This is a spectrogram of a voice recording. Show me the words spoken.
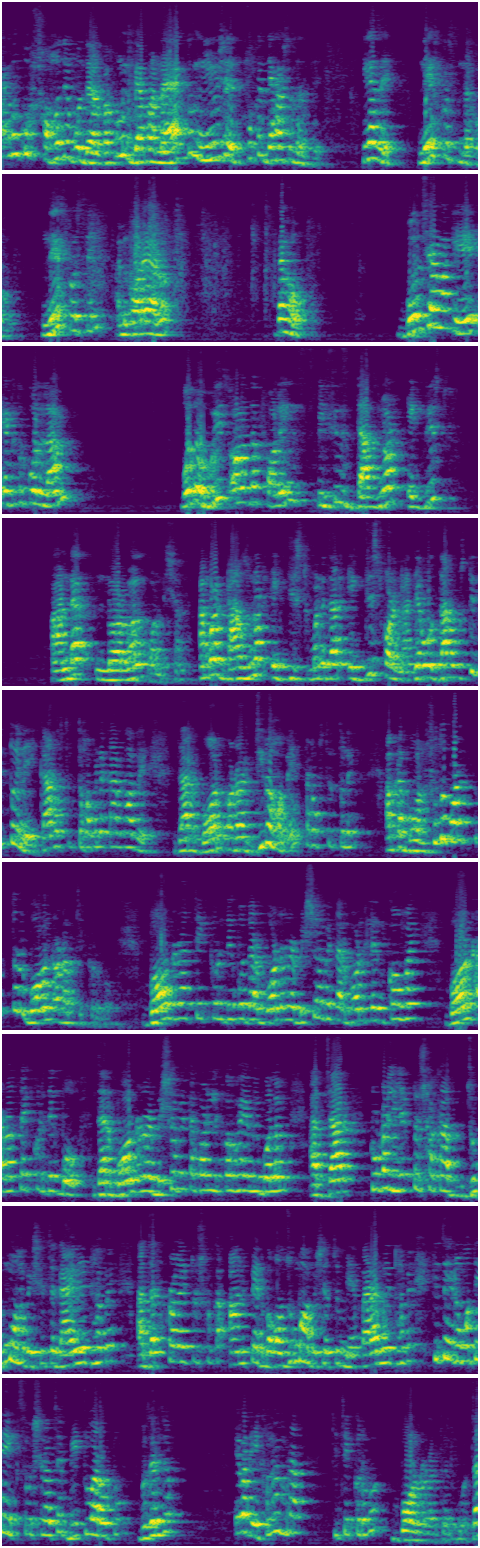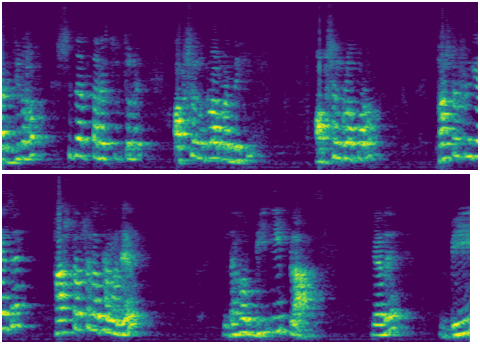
একদম খুব সহজে বলতে পারবা, কোনো ব্যাপার না, একদম নিমেষে চোখে দেখার সাথে ঠিক আছে? নেক্সট কোশ্চেন দেখো। নেক্সট কোশ্চেন আমি করাই আরও। দেখো, বলছে আমাকে, এটা তো করলাম বলতে which all of the following species does not exist under normal condition আমরা ডাজ নট এক্সিস্ট মানে যার এক্সিস্ট করে না, যে ও যার অস্তিত্বই নেই, কার অস্তিত্ব হবে না, কার হবে? যার বন্ড অর্ডার জিরো হবে, তার অস্তিত্ব নেই। আমরা বন্ড শুধু বন্ড বন্ড অর্ডার চেক করব। বন্ড অর্ডার চেক করে দেখব যার বন্ড অর্ডার বেশি হবে, তার বন্ড লেন্থ কম হয়। বন্ড অর্ডার চেক করে দেখব যার বন্ড অর্ডার বেশি হবে, তার বন্ড লেন্থ কম হয়, আমি বললাম। আর যার টোটাল ইলেকট্রন সংখ্যা যুগ্ম হবে, সে হচ্ছে ডাইমেট হবে। আর যার টোটাল ইলেকট্রন সংখ্যা আনপেড বা অযুগ্ম হবে, সে হচ্ছে প্যারামিট হবে। কিন্তু এর মধ্যে এক্সপ্রেশন আছে বি টু আর ও টু বুঝে এবার এখানে আমরা কি চেক করব? অর্ডার তৈরি করব। যার জিরো হবে, সে যার তার নেই। অপশনগুলো আমরা দেখি। অপশনগুলো পড়ো। ফার্স্ট অপশন কি আছে? ফার্স্ট অপশন আছে আমাদের, দেখো বিই প্লাস ঠিক আছে? B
